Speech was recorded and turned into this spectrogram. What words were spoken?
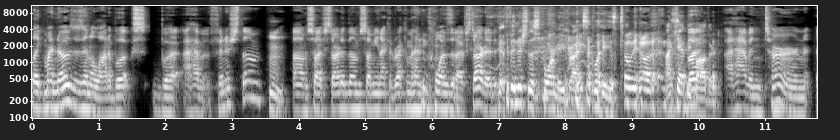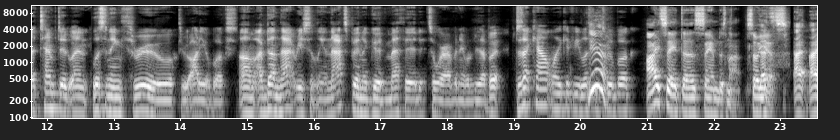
Like my nose is in a lot of books, but I haven't finished them. Um, so I've started them. So I mean, I could recommend the ones that I've started. Finish this for me, Bryce, please. Tell me how it ends. I can't be But bothered. I have in turn attempted when listening through through audiobooks. Um, I've done that recently, and that's been a good method to where I've been able to do that. But does that count? Like if you listen Yeah. to a book? I say it does. Sam does not. So yes. I, I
